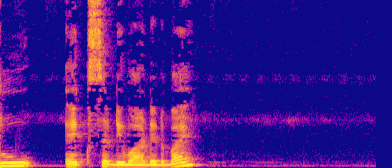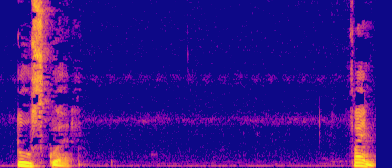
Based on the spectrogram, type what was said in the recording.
2x divided by 2 square. Fine.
